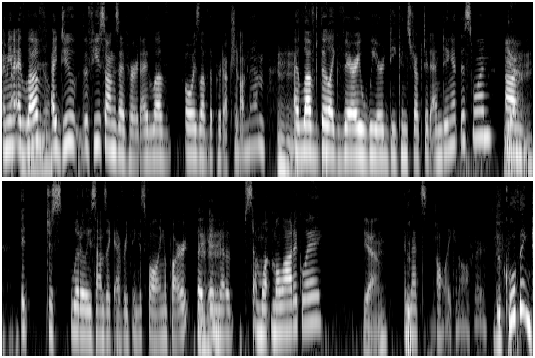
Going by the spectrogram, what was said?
I mean, I love. I do the few songs I've heard. I love. Always love the production on them. I loved the like very weird deconstructed ending at this one. Um, it just literally sounds like everything is falling apart, but in a somewhat melodic way, Yeah. And that's all I can offer. The cool thing,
